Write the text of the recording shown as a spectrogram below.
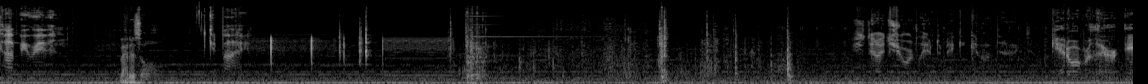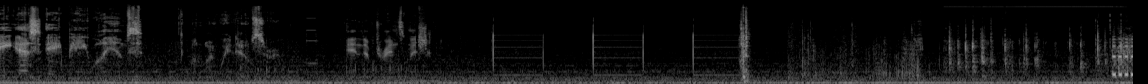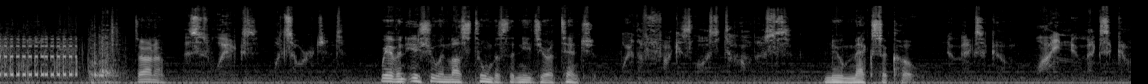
Copy, Raven. That is all. We have an issue in Las Tumbas that needs your attention. Where the fuck is Los Tumbas? New Mexico. New Mexico. Why New Mexico?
